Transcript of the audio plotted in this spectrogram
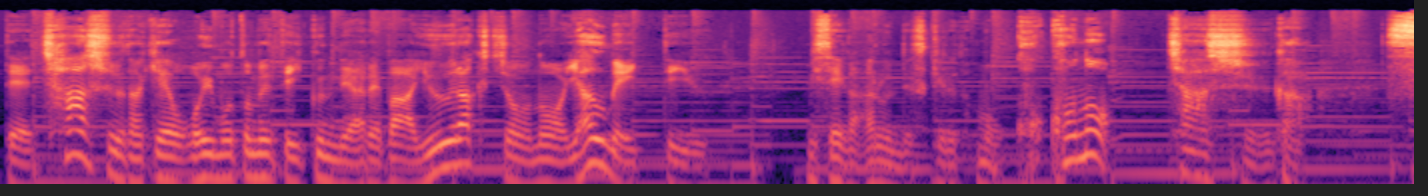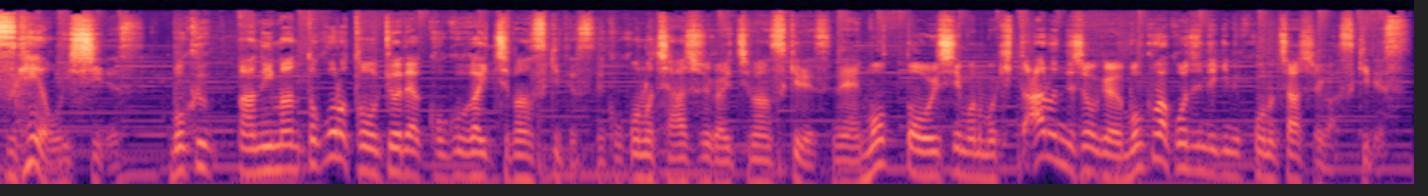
て、チャーシューだけを追い求めていくんであれば、有楽町のヤウメイっていう店があるんですけれども、ここのチャーシューがすげえ美味しいです。僕、あの今のところ東京ではここが一番好きですね。ここのチャーシューが一番好きですね。もっと美味しいものもきっとあるんでしょうけど、僕は個人的にここのチャーシューが好きです。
